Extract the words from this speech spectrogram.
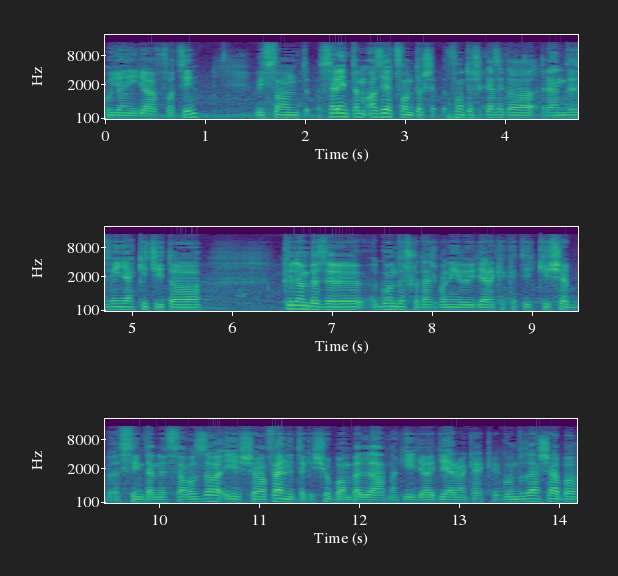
ugyanígy a focin, viszont szerintem azért fontos, fontosak ezek a rendezvények, kicsit a különböző gondoskodásban élő gyerekeket így kisebb szinten összehozza, és a felnőttek is jobban belelátnak így a gyermekek gondozásába.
